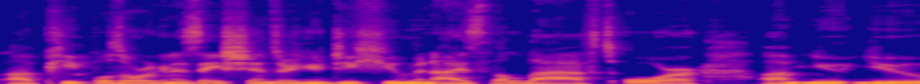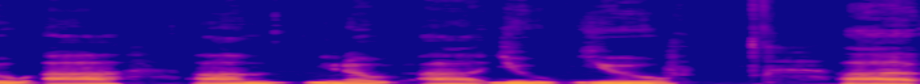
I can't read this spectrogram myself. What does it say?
uh, people's organizations, or you dehumanize the left, or um, you you uh, um, you know, uh, you you uh,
